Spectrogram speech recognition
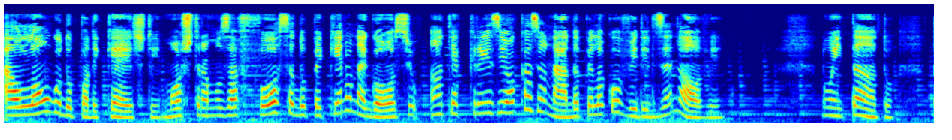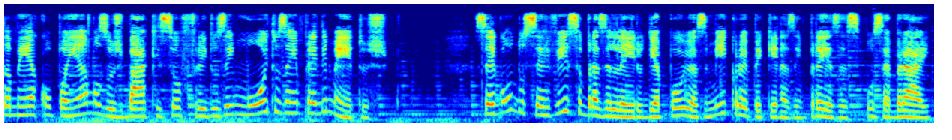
Ao longo do podcast, mostramos a força do pequeno negócio ante a crise ocasionada pela Covid-19. No entanto, também acompanhamos os baques sofridos em muitos empreendimentos. Segundo o Serviço Brasileiro de Apoio às Micro e Pequenas Empresas, o SEBRAE,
